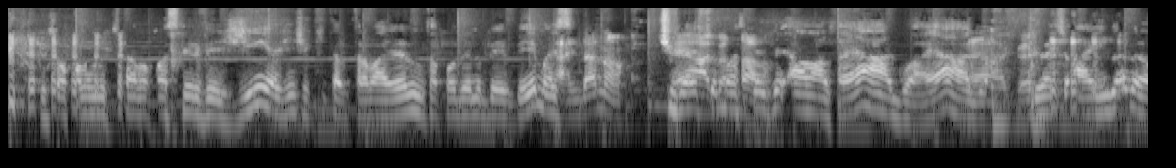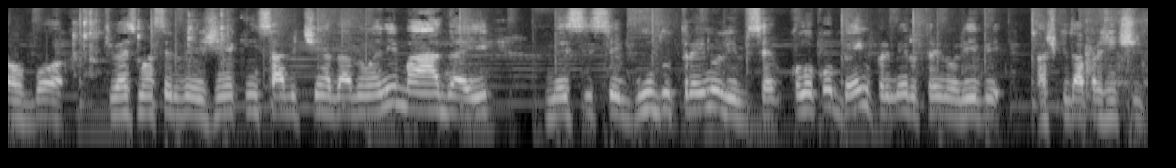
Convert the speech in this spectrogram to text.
o pessoal falando que estava com a cervejinha, a gente aqui tá trabalhando, não tá podendo beber, mas. Ainda não. Tivesse é água, uma cerveja. Ah lá, tá, é água, é água. É água. Tivesse... Ainda não, boa. Tivesse uma cervejinha, quem sabe tinha dado uma animada aí nesse segundo treino livre. Você colocou bem o primeiro treino livre, acho que dá pra gente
